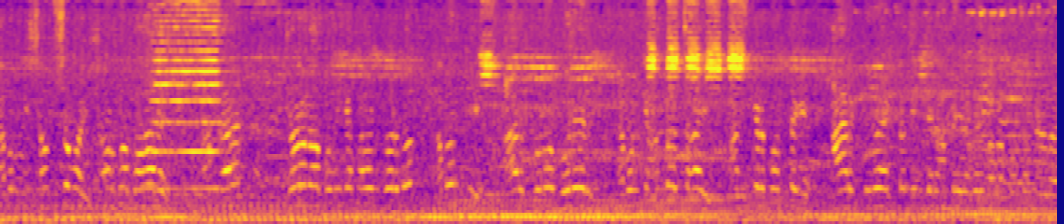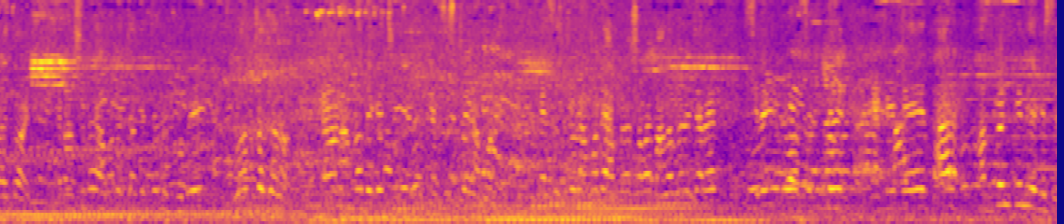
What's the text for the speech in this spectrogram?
এমনকি সবসময় সর্বমহলে আমরা জোরালো ভূমিকা পালন করব এমনকি আর কোনো বোনের এমনকি আমরা চাই আজকের পর থেকে আর কোনো একটা দিন আমরা হয় এটা আসলে আমাদের জাতির জন্য খুবই লজ্জাজনক কারণ আমরা দেখেছি ক্যাসিস্টের আমলে ক্যাসিস্টের আমলে আপনারা সবাই ভালো করে জানেন সিলেট ইউনিভার্সিটিতে তার হাজব্যান্ডকে নিয়ে গেছে।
